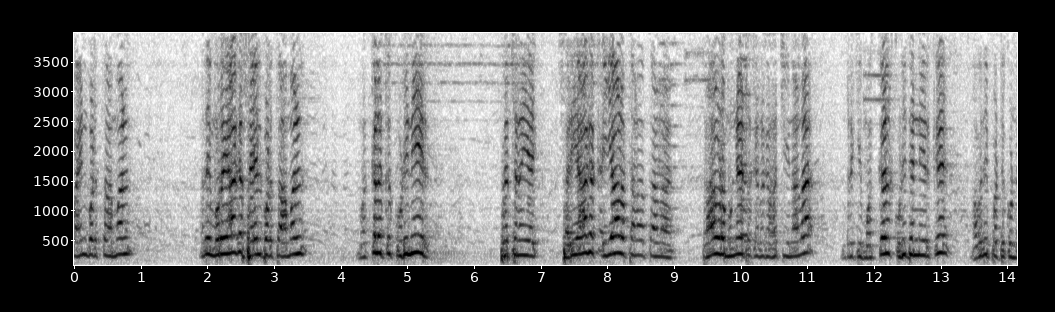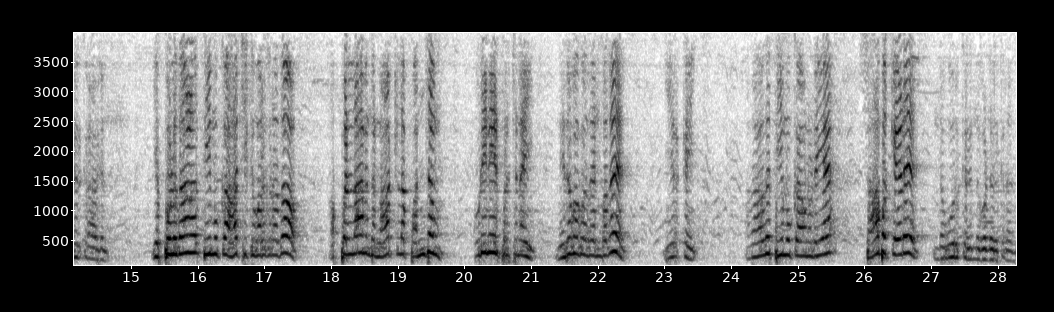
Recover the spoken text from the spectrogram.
பயன்படுத்தாமல் அதை முறையாக செயல்படுத்தாமல் மக்களுக்கு குடிநீர் பிரச்சனையை சரியாக கையாளத்தனத்தான திராவிட முன்னேற்ற கழக ஆட்சியினால இன்றைக்கு மக்கள் குடி தண்ணீருக்கு அவதிப்பட்டு கொண்டிருக்கிறார்கள். எப்பொழுதான திமுக ஆட்சிக்கு வருகிறதோ அப்பெல்லாம் இந்த நாட்டில் பஞ்சம் குடிநீர் பிரச்சனை நிறுவுவது என்பது இயற்கை. அதாவது திமுகவினுடைய சாபக்கேடு இந்த ஊருக்கு இருந்து கொண்டிருக்கிறது.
